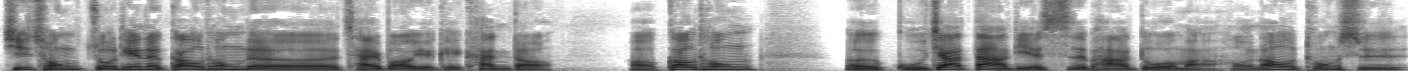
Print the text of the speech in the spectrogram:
其实从昨天的高通的财报也可以看到，哦，高通呃股价大跌四趴多嘛，好，然后同时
